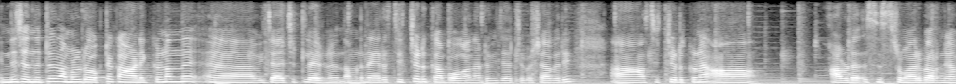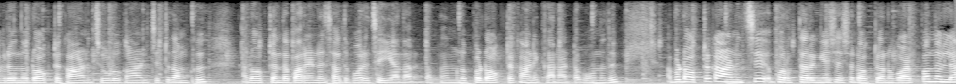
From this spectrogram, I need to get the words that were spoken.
ഇന്ന് ചെന്നിട്ട് നമ്മൾ ഡോക്ടറെ കാണിക്കണം എന്ന് വിചാരിച്ചിട്ടില്ലായിരുന്നു. നമ്മൾ നേരെ സ്റ്റിച്ച് എടുക്കാൻ പോകാമെന്നാട്ടോ വിചാരിച്ചു പക്ഷെ അവർ സ്റ്റിച്ച് എടുക്കണ അവിടെ സിസ്റ്റർമാർ പറഞ്ഞു അവരൊന്ന് ഡോക്ടറെ കാണിച്ചോളൂ. കാണിച്ചിട്ട് നമുക്ക് ഡോക്ടർ എന്താ പറയണത് വെച്ചാൽ അതുപോലെ ചെയ്യാമെന്ന് പറഞ്ഞിട്ട്. അപ്പോൾ നമ്മളിപ്പോൾ ഡോക്ടറെ കാണിക്കാനാട്ടോ പോകുന്നത്. അപ്പോൾ ഡോക്ടറെ കാണിച്ച് പുറത്തിറങ്ങിയ ശേഷം ഡോക്ടർ പറഞ്ഞു കുഴപ്പമൊന്നുമില്ല.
